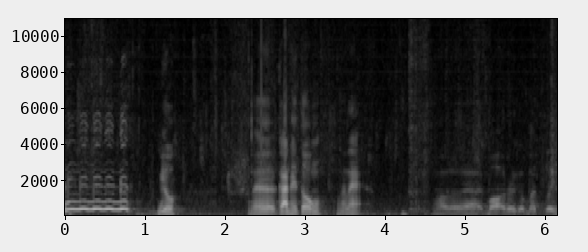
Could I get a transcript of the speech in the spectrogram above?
งึกงึกงึกงึกงึกอยู่ เออ การให้ตรงนั่นแหละ เอาแล้วอะเบาะด้วยกับบัดวิ่ง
